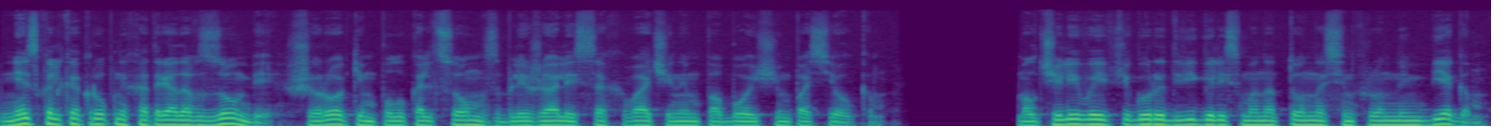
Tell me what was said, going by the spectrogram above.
Несколько крупных отрядов зомби широким полукольцом сближались с охваченным побоищем поселком. Молчаливые фигуры двигались монотонно-синхронным бегом,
